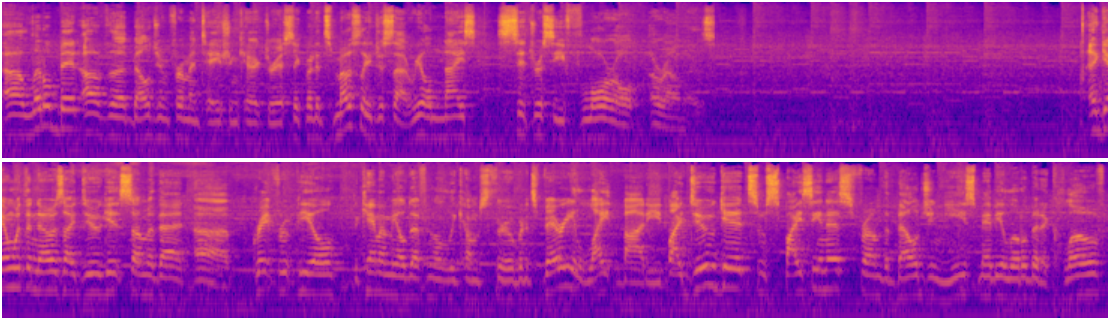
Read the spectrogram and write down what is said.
A little bit of the Belgian fermentation characteristic, but it's mostly just that real nice citrusy floral aromas. Again, with the nose, I do get some of that uh, grapefruit peel. The chamomile definitely comes through, but it's very light-bodied. I do get some spiciness from the Belgian yeast, maybe a little bit of clove,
